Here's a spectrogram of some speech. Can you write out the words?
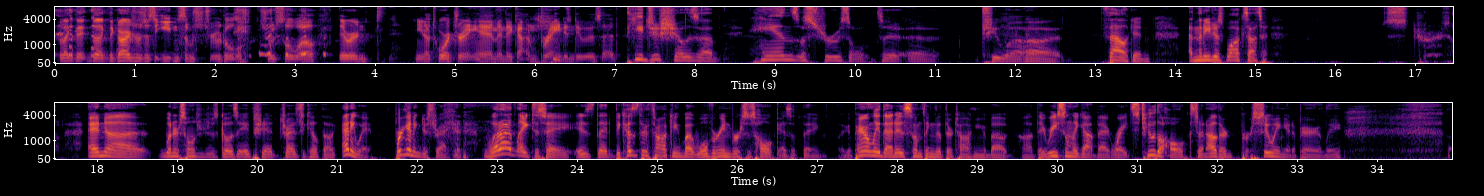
Like the, like the guards were just eating some strudel streusel while they were, you know, torturing him, and they got him brained into his head. He just shows up, hands a streusel to uh, to uh, uh, Falcon, and then he just walks out to streusel. And uh, Winter Soldier just goes ape shit, tries to kill Falcon. Anyway, we're getting distracted. what I'd like to say is that because they're talking about Wolverine versus Hulk as a thing, like apparently that is something that they're talking about. Uh, they recently got back rights to the Hulk, so now they're pursuing it apparently.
